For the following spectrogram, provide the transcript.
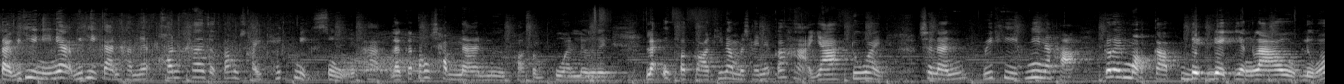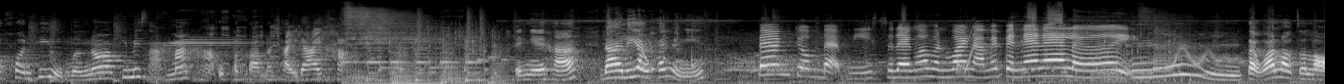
แต่วิธีนี้เนี่ยวิธีการทำเนี่ยค่อนข้างจะต้องใช้เทคนิคสูงค่ะ แล้วก็ต้องชำนาญมือพอสมควรเลย และอุปกรณ์ที่นำมาใช้เนี่ยก็หายากด้วย ฉะนั้นวิธีนี่นะคะ ก็เลยเหมาะกับเด็กๆอย่างเรา หรือว่าคนที่อยู่เมืองนอกที่ไม่สามารถหาอุปกรณ์มาใช้ได้ค่ะ เป็นไงคะ ได้หรือยังคะอย่างนี้ แป้งจมแบบนี้แสดงว่ามันว่ายน้ำไม่เป็นแน่ๆเลยอืมแต่ว่าเราจะรอ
